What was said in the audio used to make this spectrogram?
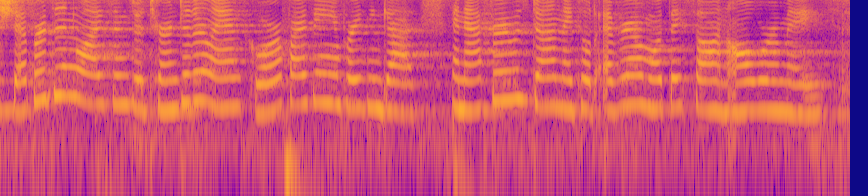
Shepherds and wise men returned to their lands, glorifying and praising God. And after it was done, they told everyone what they saw, and all were amazed.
